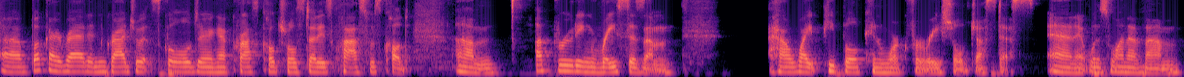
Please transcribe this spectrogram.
a, book I read in graduate school during a cross cultural studies class was called um, Uprooting Racism how white people can work for racial justice. And it was one of um,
